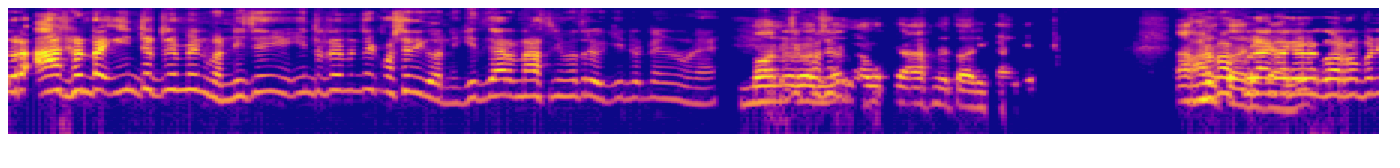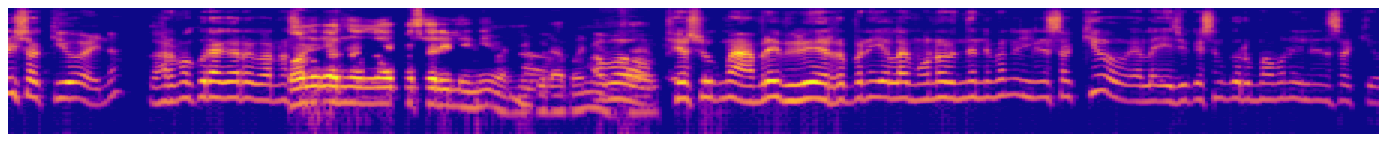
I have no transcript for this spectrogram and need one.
तर आठ घन्टा इन्टरटेनमेन्ट भन्ने चाहिँ इन्टरटेनमेन्ट चाहिँ कसरी गर्ने? गीत गाएर नाच्ने मात्रै हो कि इन्टरटेनमेन्ट हुने? घरमा कुरा गरेर गर्न पनि सकियो होइन? घरमा कुरा गरेर गर्न सकियो। मनोरञ्जनलाई कसरी लिने भन्ने अँ, कुरा पनि अब। फेसबुकमा हाम्रै भिडियो हेरेर पनि यसलाई मनोरञ्जन पनि लिन सकियो यसलाई एजुकेसनको रूपमा पनि लिन सकियो।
